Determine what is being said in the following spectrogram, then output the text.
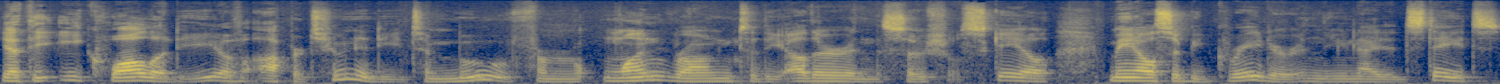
Yet the equality of opportunity to move from one rung to the other in the social scale may also be greater in the United States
